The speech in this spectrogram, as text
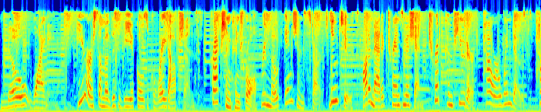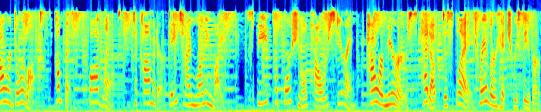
no whining. Here are some of this vehicle's great options. Traction control, remote engine start, Bluetooth, automatic transmission, trip computer, power windows, power door locks, compass, fog lamps, tachometer, daytime running lights, speed proportional power steering, power mirrors, head-up display, trailer hitch receiver,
